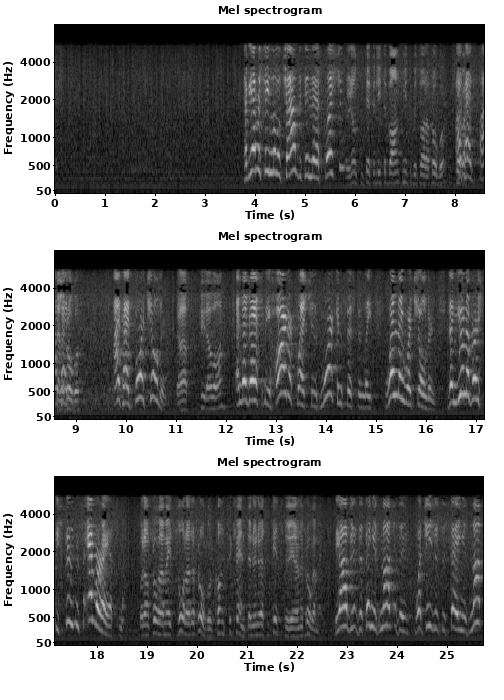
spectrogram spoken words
Have you ever seen a little child that didn't ask questions? Har du någonsin sett ett litet barn som inte besvarar frågor? I've had, I've ställer had, frågor. I've had four children, Jag har haft fyra barn. and they've asked me harder questions more consistently when they were children than university students ever asked me. Och de frågar mig svårare frågor konsekvent än universitetsstuderande frågar mig. The, the thing is not, the, what Jesus is saying is not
